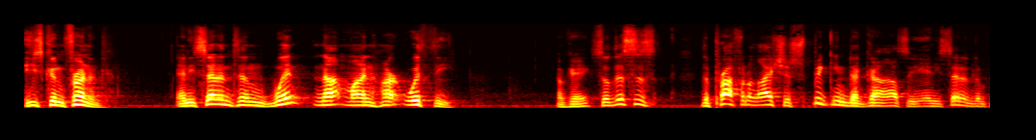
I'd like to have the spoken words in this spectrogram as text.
He's confronted. And he said unto him, Went not mine heart with thee? Okay, so this is the prophet Elisha speaking to Gehazi, and he said unto him,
